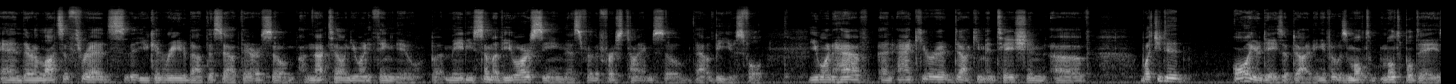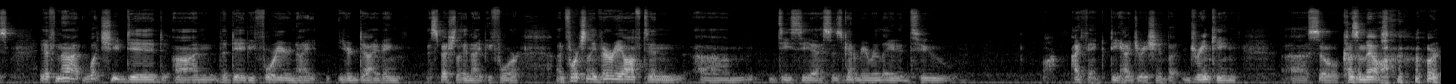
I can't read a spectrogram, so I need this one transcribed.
and there are lots of threads that you can read about this out there, so I'm not telling you anything new, but maybe some of you are seeing this for the first time, so that would be useful. You want to have an accurate documentation of what you did all your days of diving, if it was multi multiple days. If not, what you did on the day before your night, your diving, especially the night before. Unfortunately, very often um, DCS is going to be related to, I think, dehydration, but drinking uh, so Cozumel, or,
